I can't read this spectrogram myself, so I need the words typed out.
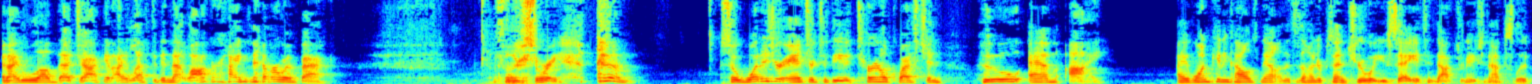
And I loved that jacket. I left it in that locker. I never went back. That's another story. so, what is your answer to the eternal question, Who am I? I have one kid in college now, and this is 100% true what you say. It's indoctrination, absolute.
